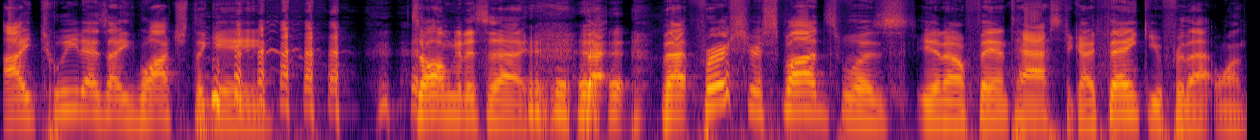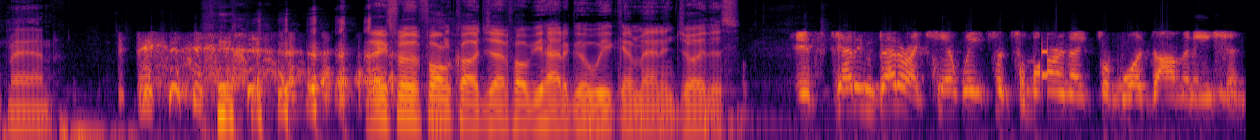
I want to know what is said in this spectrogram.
I tweet as I watch the game. That's all I'm gonna say. That that first response was, you know, fantastic. I thank you for that one, man. thanks for the phone call, Jeff. Hope you had a good weekend, man. Enjoy this. It's getting better. I can't wait for tomorrow night for more domination.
